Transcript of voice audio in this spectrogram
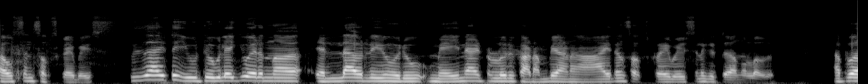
thousand subscribers പുതിയതായിട്ട് യൂട്യൂബിലേക്ക് വരുന്ന എല്ലാവരുടെയും ഒരു മെയിൻ ആയിട്ടുള്ള ഒരു കടമ്പയാണ് ആയിരം സബ്സ്ക്രൈബേഴ്സിന് കിട്ടുക എന്നുള്ളത്. അപ്പൊ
